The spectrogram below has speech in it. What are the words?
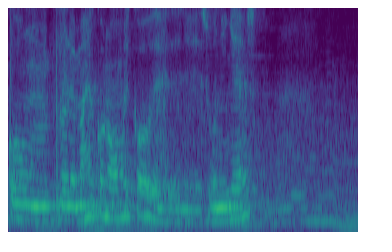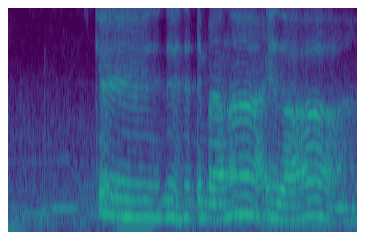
con problemas económicos desde su niñez, que desde temprana edad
